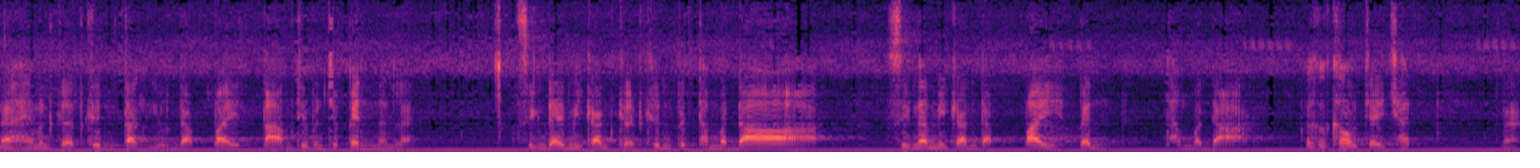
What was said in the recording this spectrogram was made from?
นะให้มันเกิดขึ้นตั้งอยู่ดับไปตามที่มันจะเป็นนั่นแหละ สิ่งใดมีการเกิดขึ้นเป็นธรรมดา สิ่งนั้นมีการดับไปเป็นธรรมดาแล้วก็เข้าใจชัดนะ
